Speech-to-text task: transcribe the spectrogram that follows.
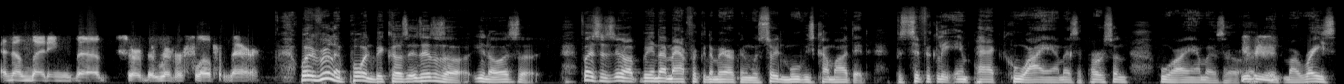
and then letting the sort of the river flow from there. Well, it's really important because it is a you know it's a for instance, you know, being I'm African American, when certain movies come out that specifically impact who I am as a person, who I am as a, mm-hmm. a my race,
